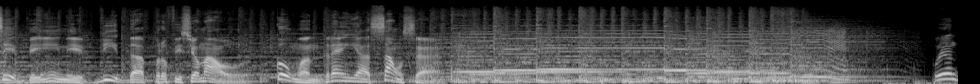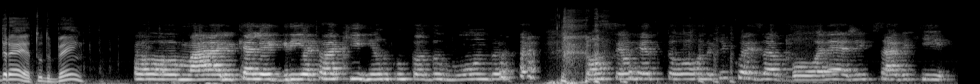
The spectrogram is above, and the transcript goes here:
CBN Vida Profissional, com Andréia Salsa. Oi, Andréia, tudo bem? Ô, oh, Mário, que alegria, estou aqui rindo com todo mundo, com seu retorno, que coisa boa, né? A gente sabe que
